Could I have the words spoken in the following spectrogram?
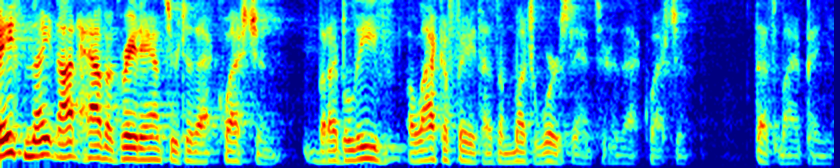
Faith might not have a great answer to that question, but I believe a lack of faith has a much worse answer to that question. That's my opinion.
